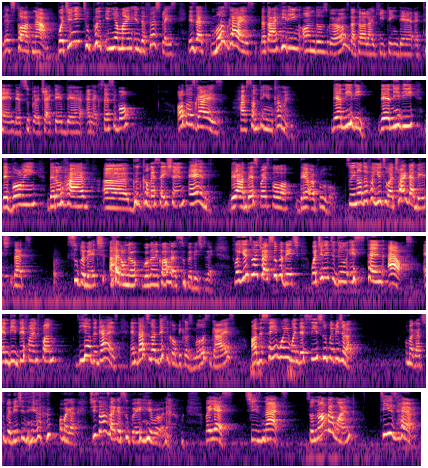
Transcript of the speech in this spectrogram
Let's start now. What you need to put in your mind in the first place is that most guys that are hitting on those girls that are like you think they're a 10, they're super attractive, they're inaccessible, all those guys have something in common. They're needy. They're needy, they're boring, they don't have a good conversation, and they are desperate for their approval. So, in order for you to attract that bitch, that super bitch. I don't know. We're gonna call her super bitch today. For you to attract super bitch, what you need to do is stand out and be different from the other guys. And that's not difficult because most guys are the same way when they see super bitch, they're like, oh my god, super bitch is here. oh my god, she sounds like a superhero now. but yes, she's not. So number one, tease her.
